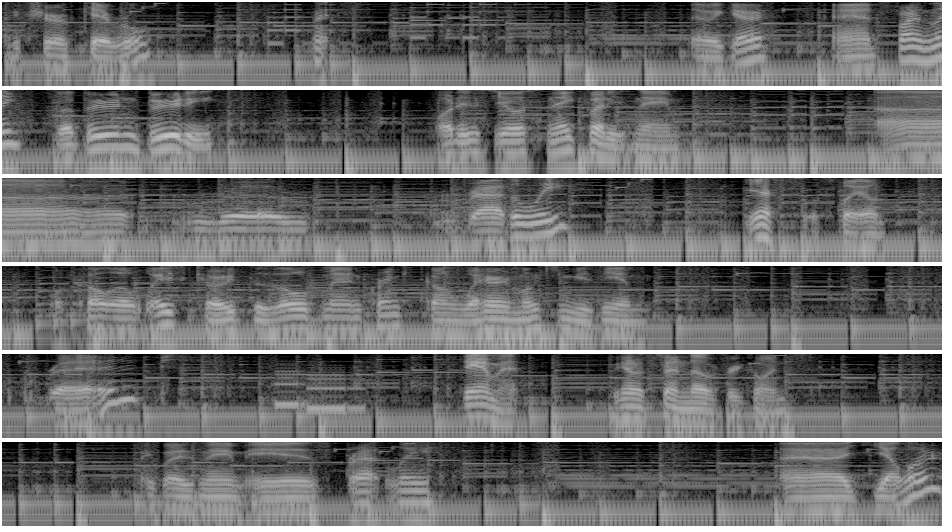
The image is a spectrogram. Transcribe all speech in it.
Picture of K. Rool. Nice. There we go. And finally, Baboon Booty. What is your snake buddy's name? Uh. Rattly? Yes, let's play on. What color waistcoat does old man Cranky Kong wear in Monkey Museum? Red? Damn it. We gotta spend another three coins. Everybody's name is Rattly. Uh, yellow?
